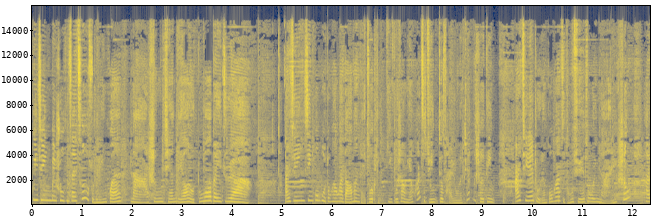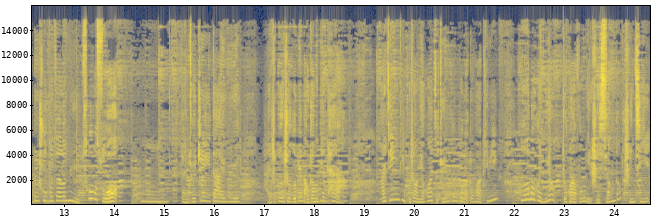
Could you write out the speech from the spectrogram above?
毕竟被束缚在厕所的灵魂，那生前得要有多悲剧啊！而今新公布动画化的漫改作品《地缚少年花子君》就采用了这样的设定，而且主人公花子同学作为男生还被束缚在了女厕所。嗯，感觉这一待遇还是更适合编脑症的变态啊！而今《地缚少年花子君》公布了动画 PV，和漫画一样，这画风也是相当的神奇。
